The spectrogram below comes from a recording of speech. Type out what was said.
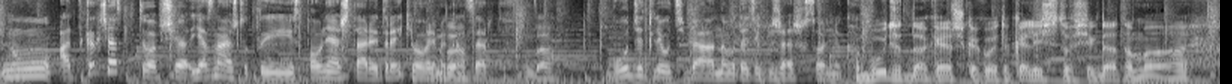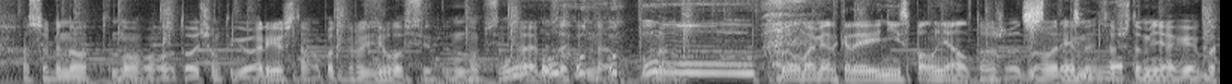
Ну, а как часто ты вообще... Я знаю, что ты исполняешь старые треки во время Да. концертов. Да. Будет ли у тебя на вот этих ближайших сольниках? Будет, да, конечно, какое-то количество всегда там, а, особенно вот, ну, то, о чем ты говоришь, там, а подгрузило, все, ну, всегда обязательно, да. Был момент, когда я и не исполнял тоже одно время, потому что меня как бы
